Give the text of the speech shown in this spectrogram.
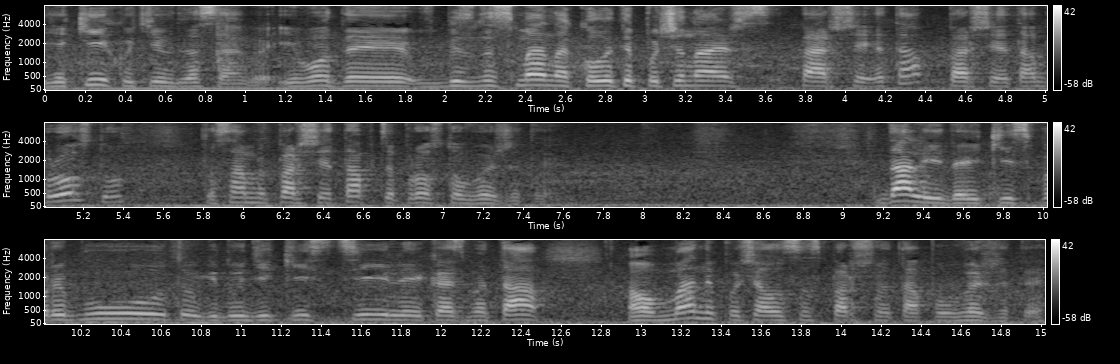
які хотів для себе. І от е, в бізнесмена, коли ти починаєш перший етап, перший етап росту, то саме перший етап це просто вижити. Далі йде якийсь прибуток, йдуть якісь цілі, якась мета. А в мене почалося з першого етапу вижити.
